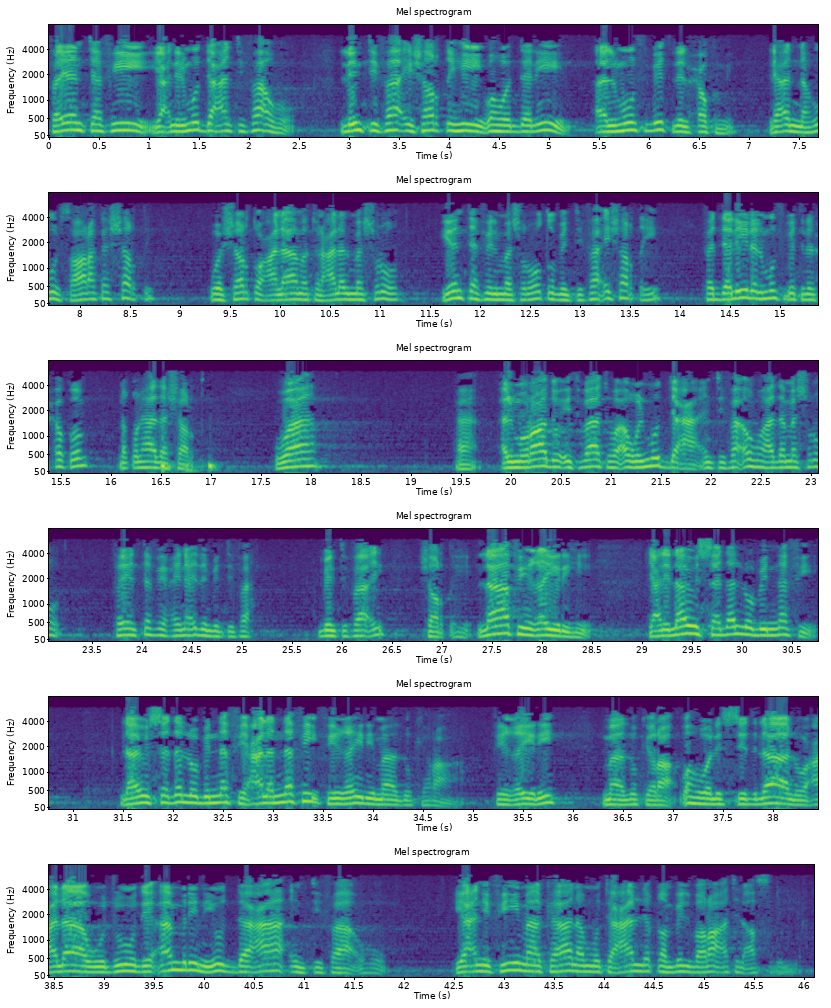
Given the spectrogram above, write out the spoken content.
فينتفي يعني المدعى انتفاؤه لانتفاء شرطه وهو الدليل المثبت للحكم لأنه صار كالشرط والشرط علامة على المشروط ينتفي المشروط بانتفاء شرطه فالدليل المثبت للحكم نقول هذا شرط. والمراد إثباته أو المدعى انتفاؤه هذا مشروط. فينتفي حينئذ بانتفاء بانتفاء شرطه. لا في غيره. يعني لا يستدل بالنفي لا يستدل بالنفي على النفي في غير ما ذكر في غير ما ذكر. وهو الاستدلال على وجود أمر يدعى انتفاؤه. يعني فيما كان متعلقا بالبراءة الأصلية.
